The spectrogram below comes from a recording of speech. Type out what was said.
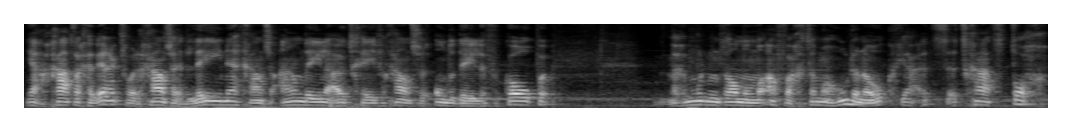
ja, gaat er gewerkt worden? Gaan ze het lenen? Gaan ze aandelen uitgeven? Gaan ze onderdelen verkopen? We moeten het allemaal maar afwachten. Maar hoe dan ook, ja, het, het gaat toch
